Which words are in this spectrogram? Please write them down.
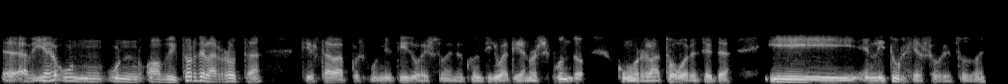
eh, había un, un, auditor de la Rota que estaba pues muy metido eso en el Concilio Vaticano II como relator, etcétera, y en liturgia sobre todo. ¿eh?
